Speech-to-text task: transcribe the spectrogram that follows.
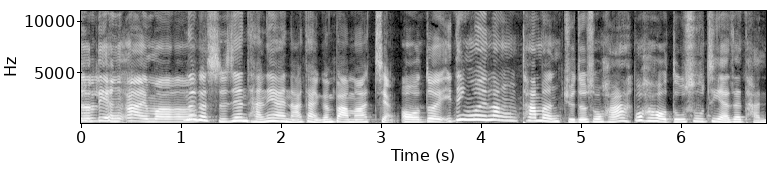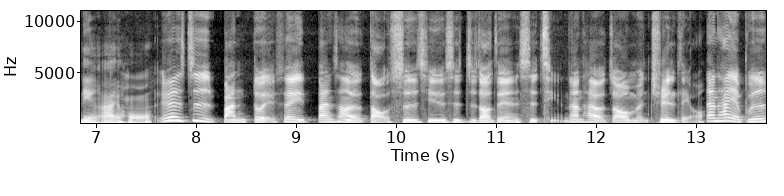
的恋爱吗？那个时间谈恋爱哪敢跟爸妈讲？哦，对，一定会让他们觉得说，哈，不好好读书，竟然在谈恋爱，吼。因为是班队，所以班上的导师其实是知道这件事情。那他有找我们去聊，但他也不是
